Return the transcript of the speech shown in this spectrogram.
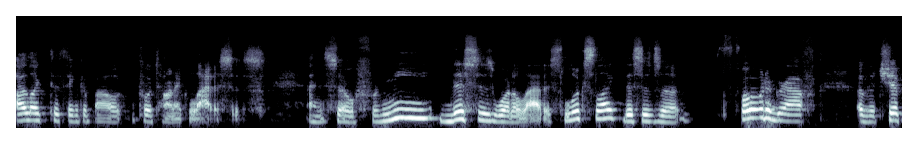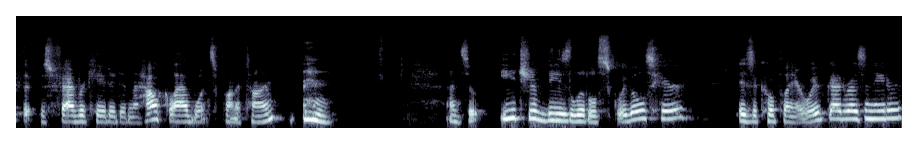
I like to think about photonic lattices. And so for me, this is what a lattice looks like. This is a photograph of a chip that was fabricated in the Houck lab once upon a time. and so each of these little squiggles here is a coplanar waveguide resonator,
